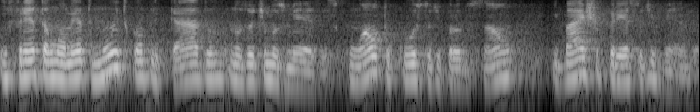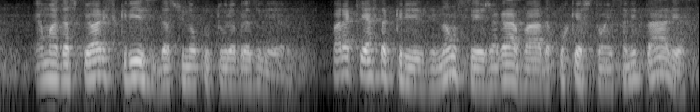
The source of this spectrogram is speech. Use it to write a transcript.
enfrenta um momento muito complicado nos últimos meses, com alto custo de produção e baixo preço de venda. É uma das piores crises da suinocultura brasileira. Para que esta crise não seja agravada por questões sanitárias,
